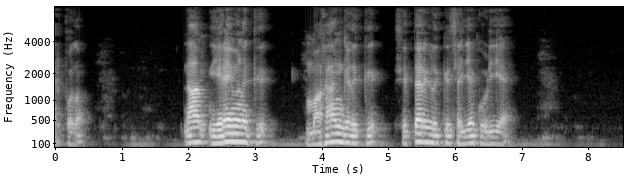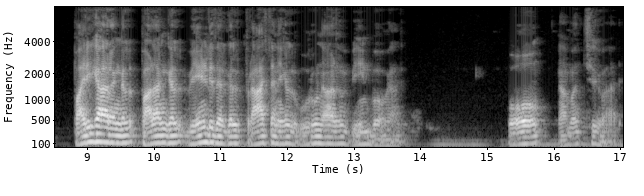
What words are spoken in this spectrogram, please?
அற்புதம். நாம் இறைவனுக்கு மகான்களுக்கு சித்தர்களுக்கு செய்யக்கூடிய பரிகாரங்கள் பலங்கள் வேண்டுதல்கள் பிரார்த்தனைகள் ஒரு நாளும் வீண் போகாது. ஓம் நமச்சிவாய்.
